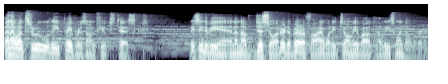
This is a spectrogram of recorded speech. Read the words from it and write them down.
Then I went through the papers on Fuchs' desk. They seem to be in enough disorder to verify what he told me about Elise Wendover.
